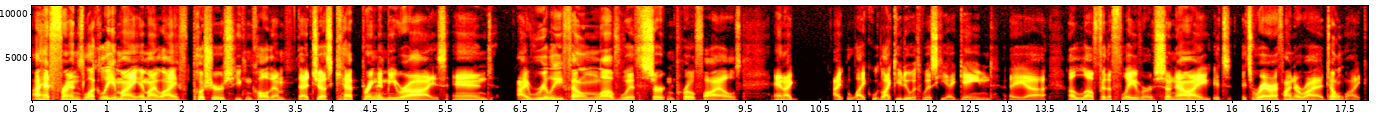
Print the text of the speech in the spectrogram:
I had friends, luckily in my in my life, pushers you can call them, that just kept bringing me ryes, and I really fell in love with certain profiles, and I, I like like you do with whiskey, I gained a uh, a love for the flavor. So now I it's it's rare I find a rye I don't like.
